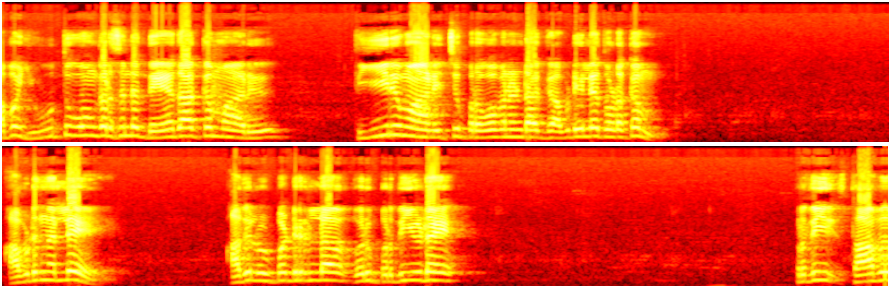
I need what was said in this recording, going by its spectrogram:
അപ്പോൾ യൂത്ത് കോൺഗ്രസിന്റെ നേതാക്കന്മാർ തീരുമാനിച്ച് പ്രകോപനം ഉണ്ടാക്കുക അവിടെയല്ലേ തുടക്കം? അവിടുന്നല്ലേ അതിൽ ഉൾപ്പെട്ടിട്ടുള്ള ഒരു പ്രതിയുടെ പ്രതി സ്ഥാപ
